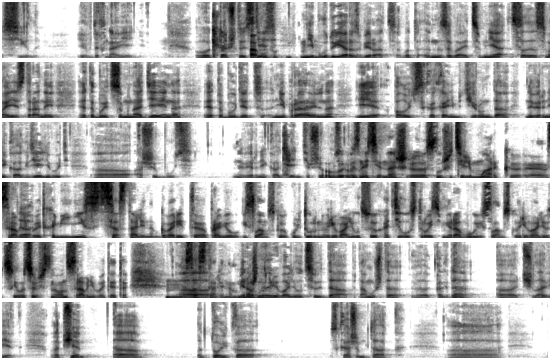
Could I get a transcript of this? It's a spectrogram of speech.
силы и вдохновения. Вот, так что а здесь не буду я разбираться. Вот называется. Мне с, с моей стороны это будет самонадеянно, это будет неправильно, и получится какая-нибудь ерунда, наверняка где-нибудь э, ошибусь. Наверняка где-нибудь ошибусь. Вы, вы знаете, наш э, слушатель Марк э, сравнивает да. Хамини со Сталином. Говорит, э, провел исламскую культурную революцию, хотел устроить мировую исламскую революцию. И вот, собственно, он сравнивает это а, со Сталином. Мировую Можно революцию, да, потому что э, когда э, человек вообще э, только, скажем так, э,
